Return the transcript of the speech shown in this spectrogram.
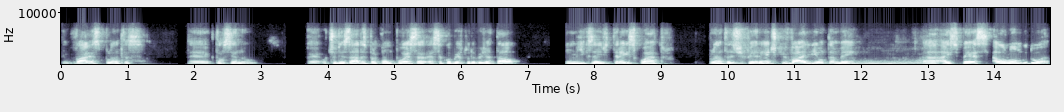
Tem várias plantas é, que estão sendo é, utilizadas para compor essa, essa cobertura vegetal, um mix aí de três, quatro plantas diferentes que variam também a, a espécie ao longo do ano.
